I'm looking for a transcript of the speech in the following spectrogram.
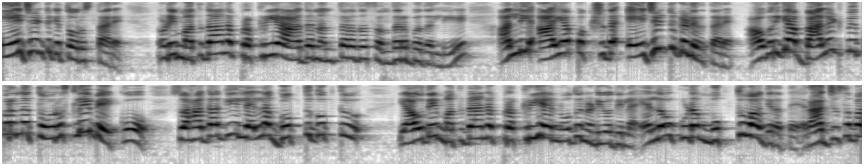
ಏಜೆಂಟ್ಗೆ ತೋರಿಸ್ತಾರೆ. ನೋಡಿ, ಮತದಾನ ಪ್ರಕ್ರಿಯೆ ಆದ ನಂತರದ ಸಂದರ್ಭದಲ್ಲಿ ಅಲ್ಲಿ ಆಯಾ ಪಕ್ಷದ ಏಜೆಂಟ್ಗಳಿರ್ತಾರೆ. ಅವರಿಗೆ ಆ ಬ್ಯಾಲೆಟ್ ಪೇಪರನ್ನು ತೋರಿಸ್ಲೇಬೇಕು. ಸೊ, ಹಾಗಾಗಿ ಇಲ್ಲೆಲ್ಲ ಗುಪ್ತು ಗುಪ್ತು ಯಾವುದೇ ಮತದಾನ ಪ್ರಕ್ರಿಯೆ ಅನ್ನೋದು ನಡೆಯೋದಿಲ್ಲ. ಎಲ್ಲವೂ ಕೂಡ ಮುಕ್ತವಾಗಿರುತ್ತೆ. ರಾಜ್ಯಸಭಾ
